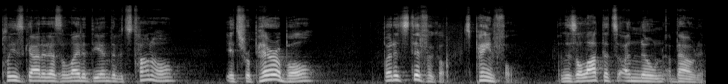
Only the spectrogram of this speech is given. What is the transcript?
Please God, it has a light at the end of its tunnel. It's repairable, but it's difficult. It's painful. And there's a lot that's unknown about it.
